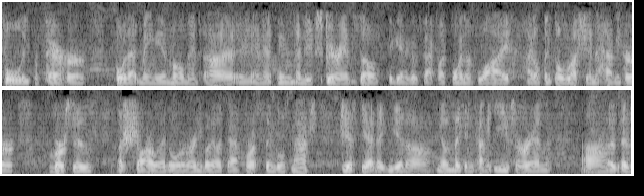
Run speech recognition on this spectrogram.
fully prepare her for that mania moment uh, and, and, and, the experience. So again, it goes back to my point of why I don't think they'll rush into having her versus a Charlotte or, or anybody like that for a singles match just yet. They can get uh you know they can kind of ease her in uh, as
